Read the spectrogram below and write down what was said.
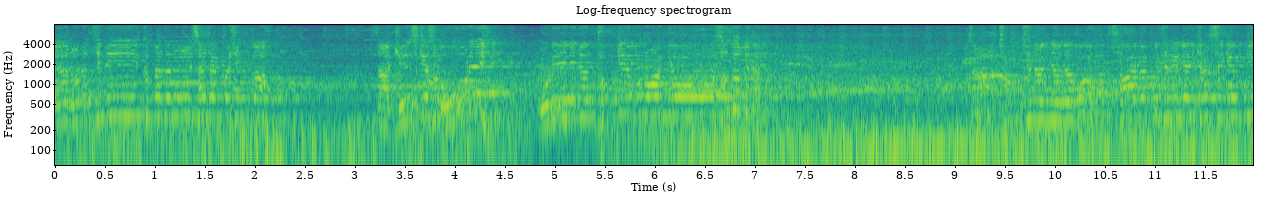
과연 어느 팀이 금메달을 차지할 것인가? 자 계속해서 올해 올해는 덕계고등학교 선두입니다. 자 청소년 여자부 400m 릴레이 결승 경기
